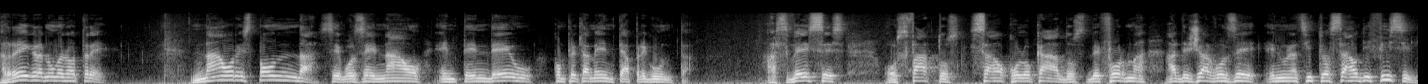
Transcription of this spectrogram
Regra número 3. Não responda se você não entendeu completamente a pergunta. Às vezes, os fatos são colocados de forma a deixar você em uma situação difícil.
